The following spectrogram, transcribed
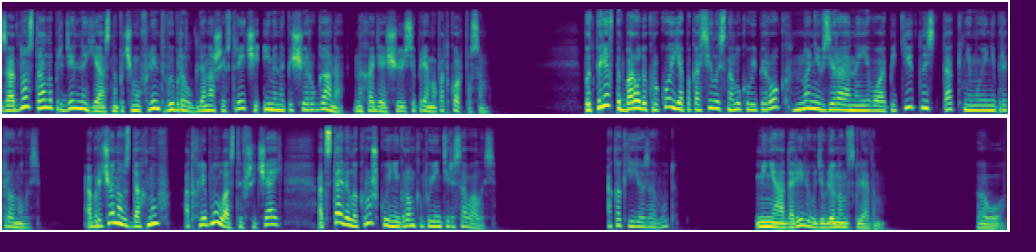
Заодно стало предельно ясно, почему Флинт выбрал для нашей встречи именно пещеру Гана, находящуюся прямо под корпусом. Подперев подбородок рукой, я покосилась на луковый пирог, но, невзирая на его аппетитность, так к нему и не притронулась. Обреченно вздохнув, отхлебнула остывший чай, отставила кружку и негромко поинтересовалась. А как ее зовут? Меня одарили удивленным взглядом. Кого?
